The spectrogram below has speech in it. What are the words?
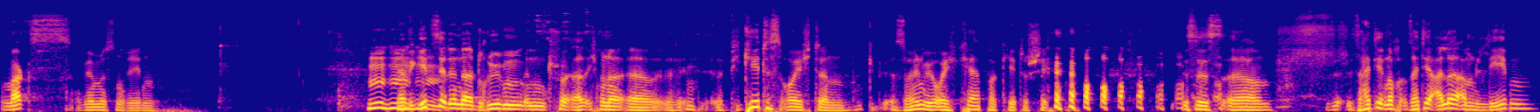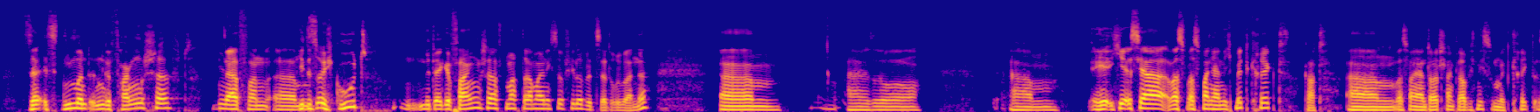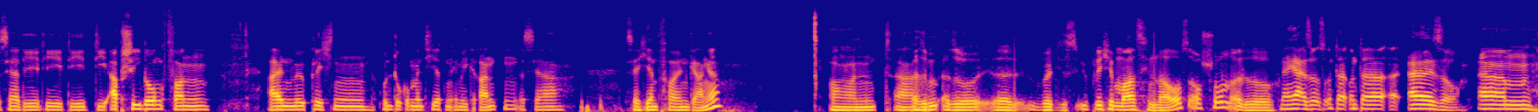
Max, wir müssen reden. Ja, wie geht's dir denn da drüben in, also ich meine, äh, wie geht es euch denn? Sollen wir euch Care-Pakete schicken? ist es, ähm, seid ihr noch, seid ihr alle am Leben? Ist niemand in Gefangenschaft? Ja, von ähm, Geht es euch gut? mit der Gefangenschaft macht da mal nicht so viele Witze drüber, ne? Ähm, also ähm, hier hier ist ja was, was man ja nicht mitkriegt. Gott, ähm, was man ja in Deutschland glaube ich nicht so mitkriegt, ist ja die die die die Abschiebung von allen möglichen undokumentierten Immigranten ist ja ist ja hier im vollen Gange. Und ähm, Also, also äh, über dieses übliche Maß hinaus auch schon? Also Naja, also es ist unter unter also ähm,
